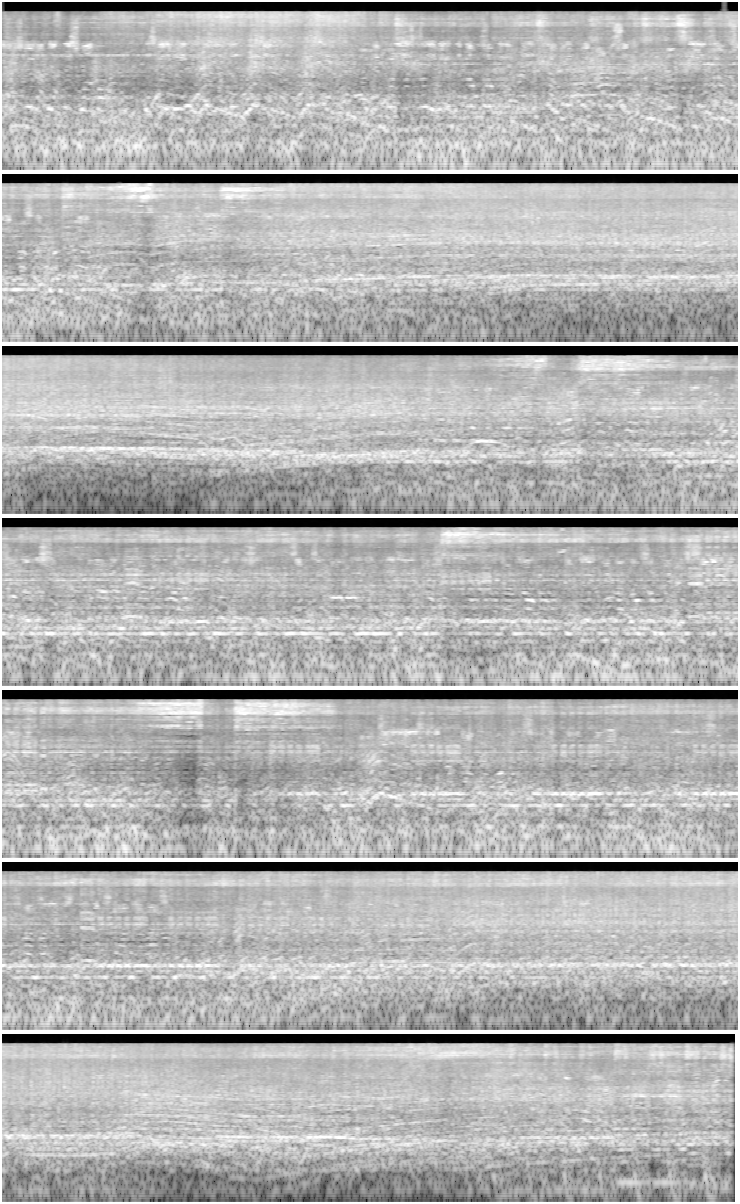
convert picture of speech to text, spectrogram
this one is going to be Everybody is clear. The dogs up and ready to go. Edwin Harrison, Ian Johnson across the front. Yeah.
